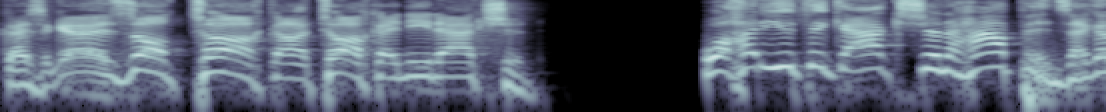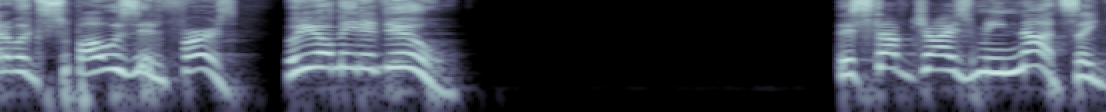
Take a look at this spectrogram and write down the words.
guys like, guys, it's all talk, uh, talk. I need action. Well, how do you think action happens? I got to expose it first. What do you want me to do? This stuff drives me nuts. Like,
